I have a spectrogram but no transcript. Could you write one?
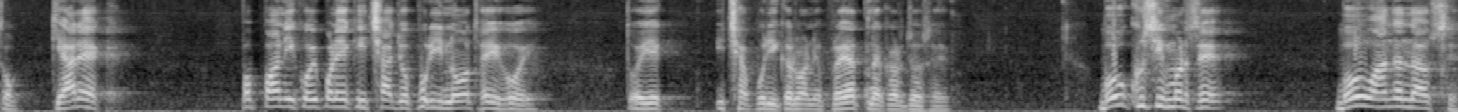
તો ક્યારેક પપ્પાની કોઈ પણ એક ઈચ્છા જો પૂરી ન થઈ હોય, તો એક ઈચ્છા પૂરી કરવાનો પ્રયત્ન કરજો સાહેબ. બહુ ખુશી મળશે, બહુ આનંદ આવશે.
